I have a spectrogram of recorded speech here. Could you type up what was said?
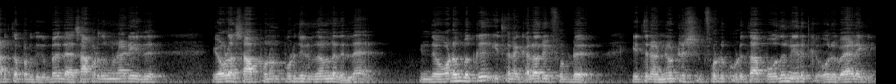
அர்த்தப்படுறதுக்கு பதில் சாப்பிட்றதுக்கு முன்னாடி இது எவ்வளோ சாப்பிடணும்னு புரிஞ்சுக்கிறது நல்லது இல்லை. இந்த உடம்புக்கு இத்தனை கலோரி ஃபுட்டு இத்தனை நியூட்ரிஷன் ஃபுட்டு கொடுத்தா போதும்னு இருக்குது ஒரு வேலைக்கு.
